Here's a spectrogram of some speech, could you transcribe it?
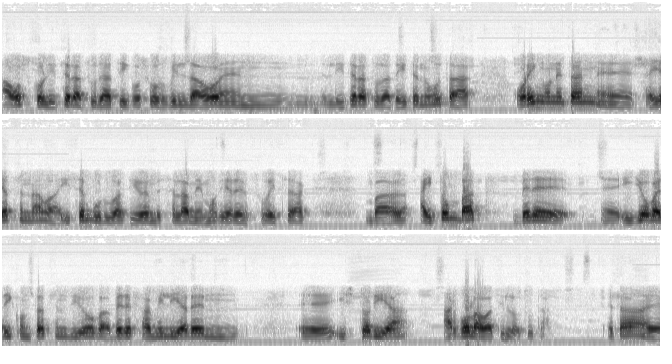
ahozko literaturatik oso urbil dagoen literaturat egiten dugu, eta orain honetan e, saiatzen da, ba, izenburuak dioen bezala memoriaren zuaitzak, ba, aiton bat bere e, ilobari kontatzen dio, ba, bere familiaren e, historia arbola bat lotuta. Eta e,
